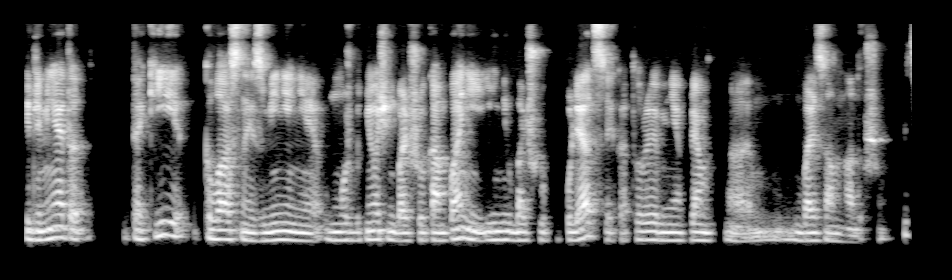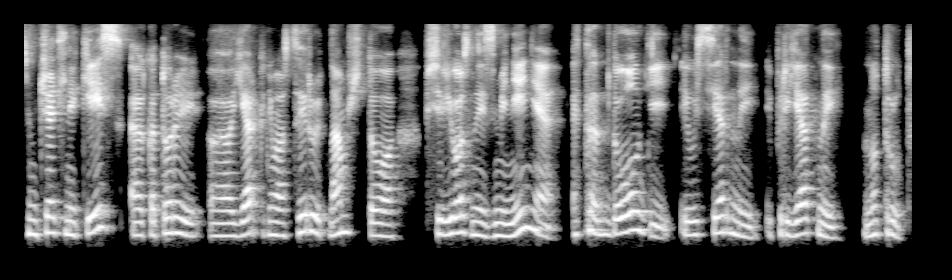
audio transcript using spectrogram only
И для меня это такие классные изменения, может быть, не очень большой компании и небольшой популяции, которые мне прям э, бальзам на душу. Замечательный кейс, э, который э, ярко демонстрирует нам, что серьезные изменения — это долгий и усердный и приятный, но труд.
